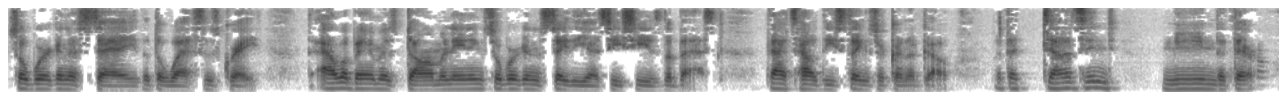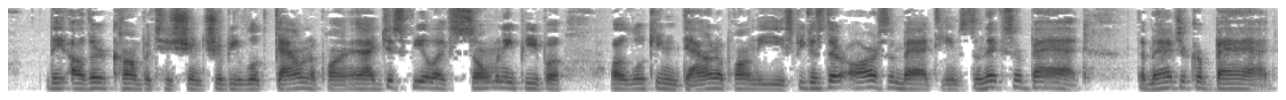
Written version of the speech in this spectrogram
so we're going to say that the West is great. The Alabama is dominating, so we're going to say the SEC is the best. That's how these things are going to go. But that doesn't mean that they're the other competition should be looked down upon. And I just feel like so many people are looking down upon the East because there are some bad teams. The Knicks are bad. The Magic are bad.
